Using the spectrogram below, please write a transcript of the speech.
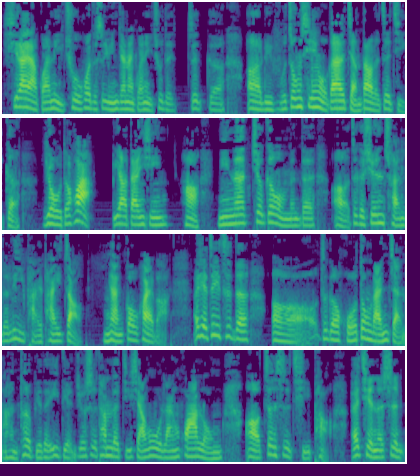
西拉雅管理处或者是云嘉南管理处的这个呃旅服中心，我刚才讲到了这几个，有的话不要担心，哈，你呢就跟我们的呃这个宣传的立牌拍照，你看够快吧？而且这一次的。呃，这个活动兰展啊，很特别的一点就是他们的吉祥物兰花龙哦、正式起跑，而且呢是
